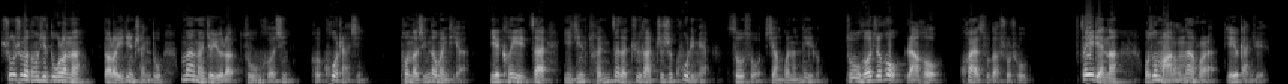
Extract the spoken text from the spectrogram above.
输出的东西多了呢。到了一定程度，慢慢就有了组合性和扩展性。碰到新的问题啊，也可以在已经存在的巨大知识库里面搜索相关的内容，组合之后，然后快速的输出。这一点呢，我做码农那会儿也有感觉，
